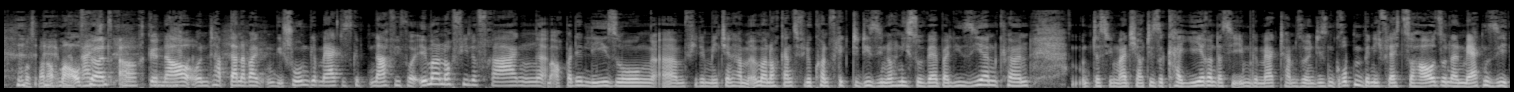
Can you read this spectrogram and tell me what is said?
muss man auch mal aufhören. Auch, genau, und habe dann aber schon gemerkt, es gibt nach wie vor immer noch viele Fragen, auch bei den Lesungen. Ähm, viele Mädchen haben immer noch ganz viele Konflikte, die sie noch nicht so verbalisieren können. Und deswegen meinte ich auch diese Karrieren, dass sie eben gemerkt haben, so in diesen Gruppen bin ich vielleicht zu Hause und dann merken sie,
